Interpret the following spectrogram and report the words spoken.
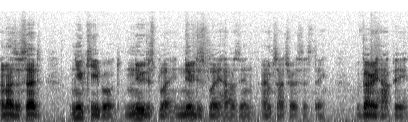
And as I said, new keyboard, new display, new display housing, mSATA SSD. Very happy.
